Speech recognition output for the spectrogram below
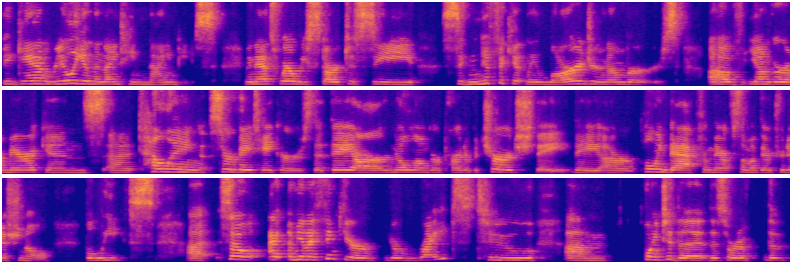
began really in the 1990s. I mean, that's where we start to see significantly larger numbers of younger Americans uh, telling survey takers that they are no longer part of a church. They they are pulling back from their some of their traditional beliefs. Uh, so I, I, mean, I think you're you're right to um, point to the the sort of the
